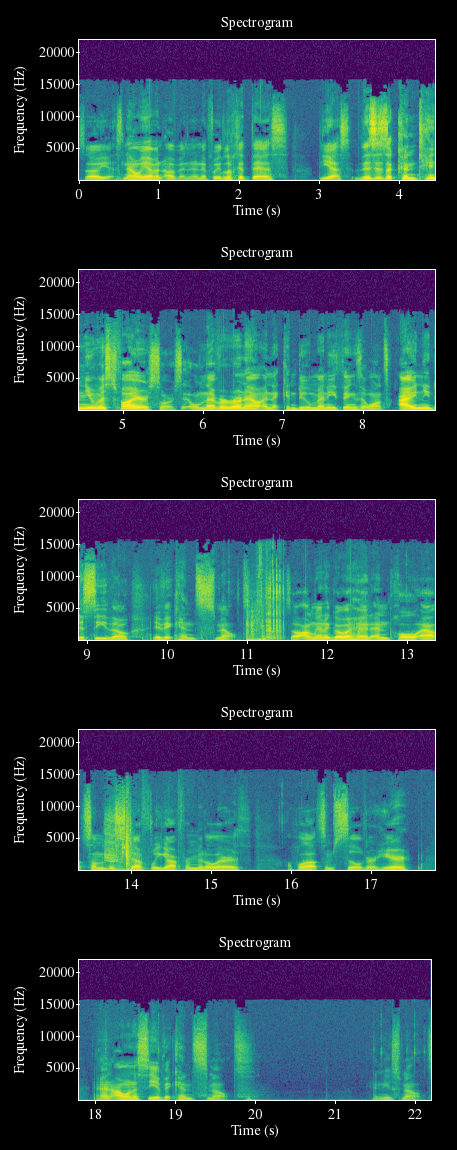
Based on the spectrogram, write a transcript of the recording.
So yes, now we have an oven, and if we look at this, Yes, this is a continuous fire source. It will never run out and it can do many things at once. I need to see, though, if it can smelt. So I'm going to go ahead and pull out some of the stuff we got from Middle Earth. I'll pull out some silver here. And I want to see if it can smelt. Can you smelt?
